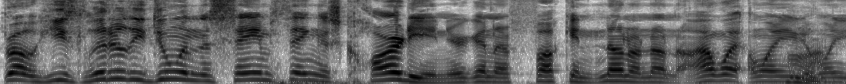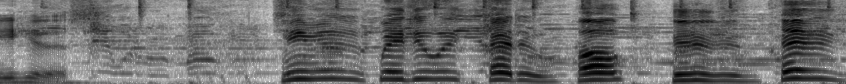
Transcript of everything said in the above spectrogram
Bro, he's literally doing the same thing as Carti, and you're gonna fucking no, no, no, no. I want, I want you, to, I want you to hear this. Where do we head? Hey,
